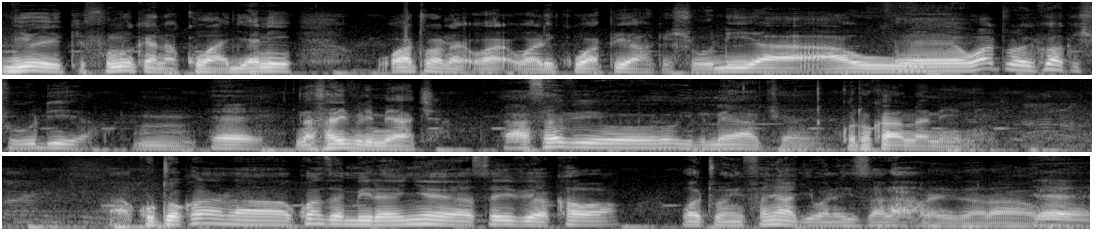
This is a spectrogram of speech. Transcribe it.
jiwe likifunuka inakuwaje? Yaani watu wana, wa, walikuwa pia wakishuhudia au e, watu walikuwa wakishuhudia mm. e. na sasa hivi limeacha Sasa hivi uh, limeacha e. kutokana na nini? Ah, kutokana na kwanza mila yenyewe sasa hivi akawa watu wanaifanyaje, wanaidharau Wanaidharau. Yeah.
